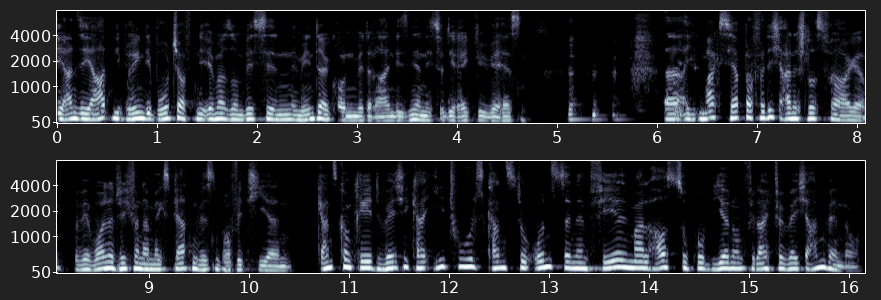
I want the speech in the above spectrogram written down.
die Hanseaten, die bringen die Botschaften die immer so ein bisschen im Hintergrund mit rein. Die sind ja nicht so direkt wie wir Hessen. äh, Max, ich habe doch für dich eine Schlussfrage. Wir wollen natürlich von deinem Expertenwissen profitieren. Ganz konkret, welche KI-Tools kannst du uns denn empfehlen, mal auszuprobieren und vielleicht für welche Anwendung?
